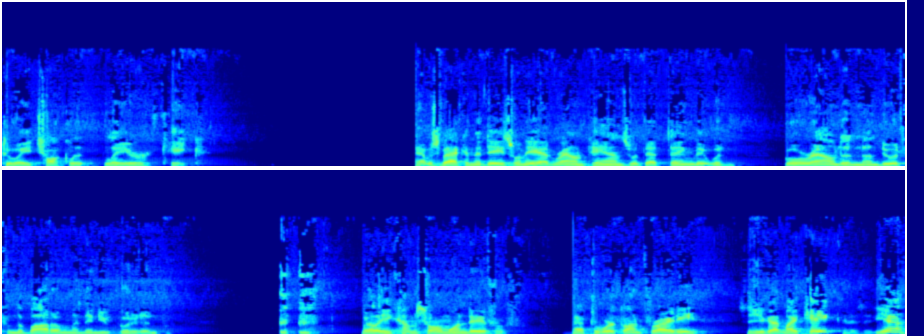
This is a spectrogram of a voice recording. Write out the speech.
to a chocolate layer cake. That was back in the days when they had round pans with that thing that would go around and undo it from the bottom, and then you put it in. well, he comes home one day for, after work on Friday. Says, "You got my cake?" And I said, "Yeah."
